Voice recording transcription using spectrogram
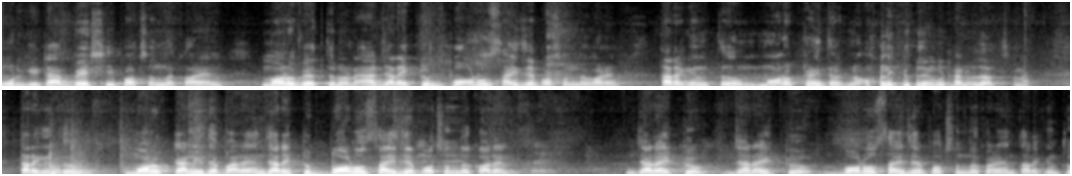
মুরগিটা বেশি পছন্দ করেন মরগের তুলনায়। আর যারা একটু বড় সাইজে পছন্দ করেন, তারা কিন্তু মরগটা নিতে পারেন। অনেক ওজন, উঠানো যাচ্ছে না। তারা কিন্তু মরগটা নিতে পারেন, যারা একটু বড় সাইজে পছন্দ করেন। যারা একটু যারা একটু বড় সাইজের পছন্দ করেন, তারা কিন্তু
